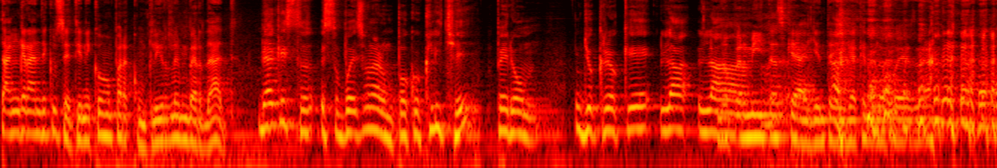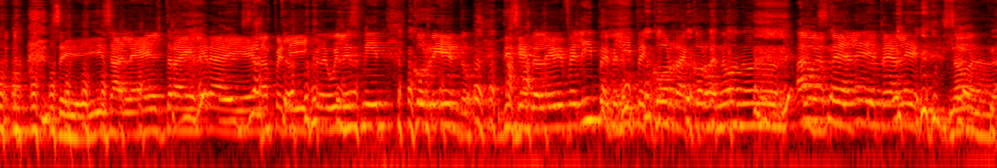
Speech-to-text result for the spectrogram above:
tan grande que usted tiene como para cumplirlo en verdad? Vea que esto, esto puede sonar un poco cliché, pero yo creo que la... la... No permitas que alguien te diga que no lo puedes dar. sí, y sale el tráiler ahí en la Exacto. película de Will Smith corriendo, diciéndole, Felipe, Felipe, corra, corra, no, no, no. Ah, bueno, Exacto. pégale, pégale. No, no, no.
